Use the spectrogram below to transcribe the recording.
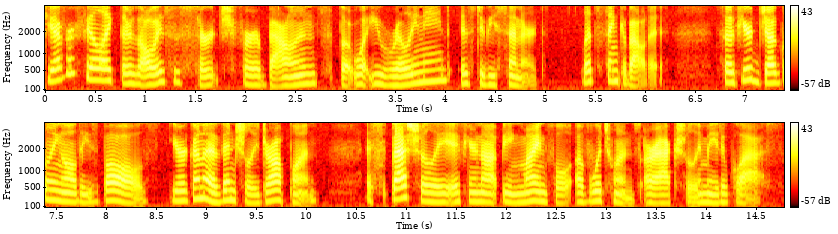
Do you ever feel like there's always a search for balance, but what you really need is to be centered? Let's think about it. So, if you're juggling all these balls, you're going to eventually drop one, especially if you're not being mindful of which ones are actually made of glass.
